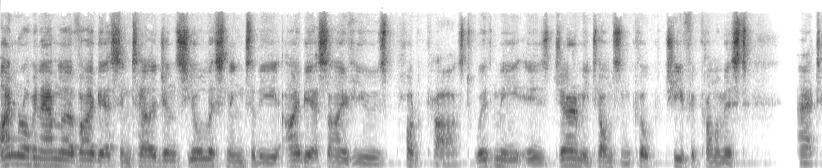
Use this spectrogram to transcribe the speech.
I'm Robin Amlôt of IBS Intelligence. You're listening to the IBS iViews podcast. With me is Jeremy Thomson Cook, Chief Economist at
